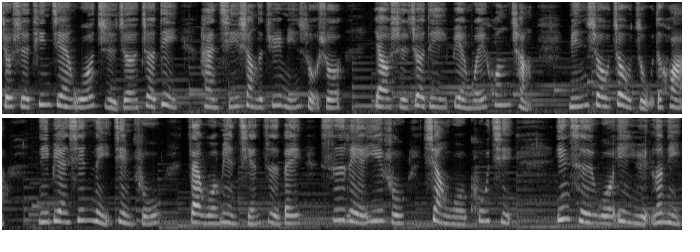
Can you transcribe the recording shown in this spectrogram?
就是听见我指着这地和其上的居民所说，要使这地变为荒场，民受咒诅的话，你便心里敬服，在我面前自卑，撕裂衣服，向我哭泣。因此我应允了你，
